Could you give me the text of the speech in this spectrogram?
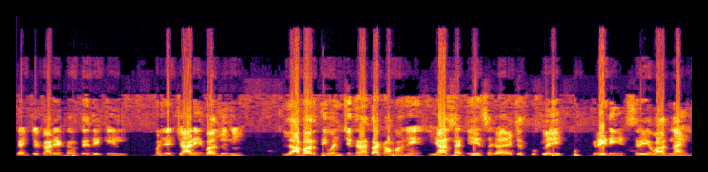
त्यांचे कार्यकर्ते देखील म्हणजे चारही बाजूनी लाभार्थी वंचित राहता कामा नये. यासाठी हे सगळं याच्यात कुठलंही क्रेडिट श्रेयवाद नाही.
